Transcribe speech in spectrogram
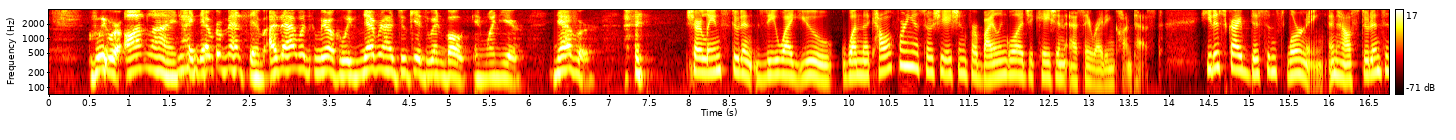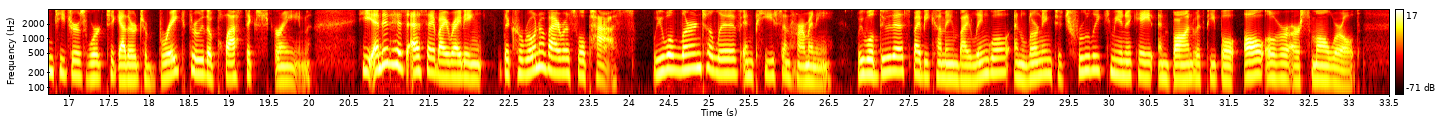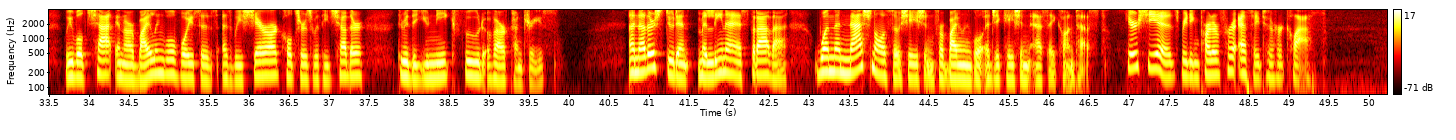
We were online. I never met them. Uh, that was a miracle. We've never had two kids win both in one year. Never. Charlene's student ZYU won the California Association for Bilingual Education essay writing contest. He described distance learning and how students and teachers work together to break through the plastic screen. He ended his essay by writing The coronavirus will pass. We will learn to live in peace and harmony. We will do this by becoming bilingual and learning to truly communicate and bond with people all over our small world. We will chat in our bilingual voices as we share our cultures with each other through the unique food of our countries. Another student, Melina Estrada, won the National Association for Bilingual Education essay contest. Here she is reading part of her essay to her class.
